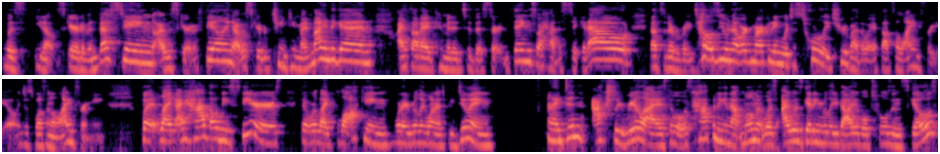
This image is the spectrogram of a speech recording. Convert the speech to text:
was you know scared of investing i was scared of failing i was scared of changing my mind again. I thought i had committed to this certain thing so i had to stick it out. That's what everybody tells you in network marketing which is totally true by the way if that's aligned for you. It just wasn't aligned for me. But like i had all these fears that were like blocking what i really wanted to be doing and I didn't actually realize that what was happening in that moment was I was getting really valuable tools and skills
